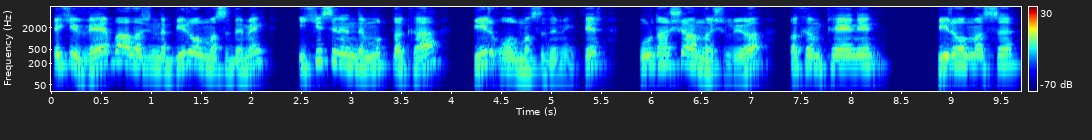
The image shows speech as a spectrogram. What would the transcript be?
Peki V bağlacında 1 olması demek ikisinin de mutlaka 1 olması demektir. Buradan şu anlaşılıyor. Bakın P'nin 1 olması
